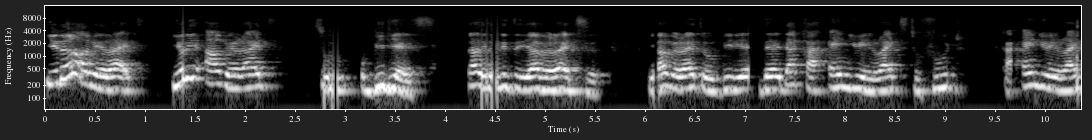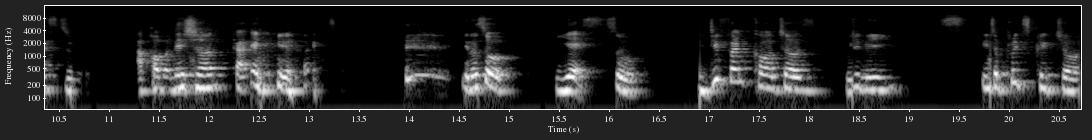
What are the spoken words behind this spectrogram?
you don't have a right. You only have a right to obedience. That's the only thing you have a right to. You have a right to obedience. That can earn you a right to food, can earn you a right to accommodation, can right. You know, so yes, so different cultures usually interpret scripture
